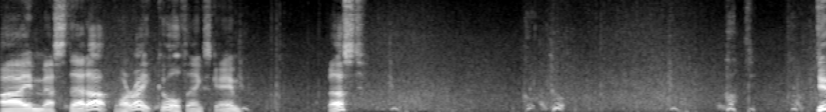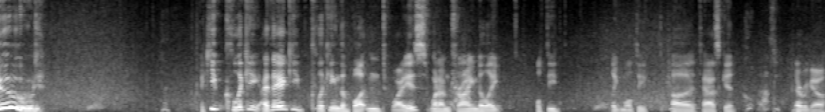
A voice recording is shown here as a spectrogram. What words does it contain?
I messed that up. Alright, cool. Thanks, game. Best. Dude! I keep clicking, I think I keep clicking the button twice when I'm trying to, like, multi, like, multi-task uh, it. There we go.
